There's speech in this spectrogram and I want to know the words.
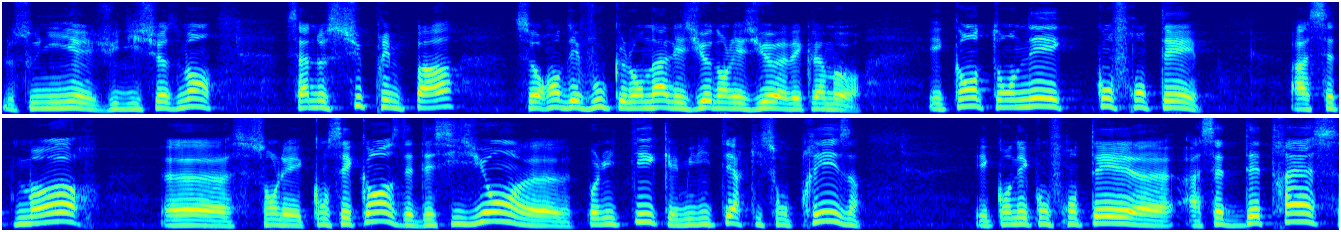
le souligner judicieusement, ça ne supprime pas ce rendez-vous que l'on a les yeux dans les yeux avec la mort. Et quand on est confronté à cette mort, euh, ce sont les conséquences des décisions euh, politiques et militaires qui sont prises, et qu'on est confronté euh, à cette détresse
